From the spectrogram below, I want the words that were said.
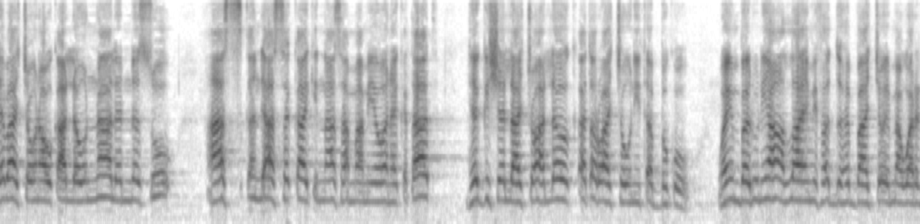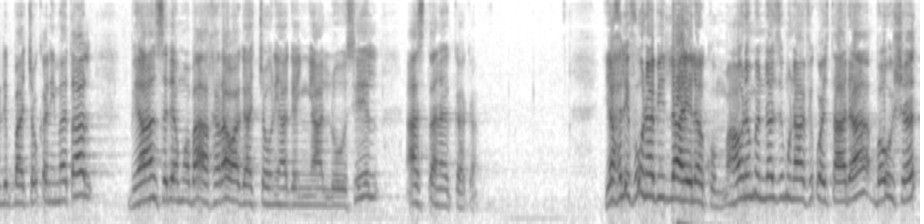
ደባቸውን አውቃለሁና ለነሱ አሰቃቂና አሳማሚ የሆነ ቅጣት ደግሸላቸዋለሁ ቀጠሯቸውን ይጠብቁ። ወይም በዱንያ አላህ የሚፈድህባቸው የሚያዋረድባቸው ቀን ይመጣል ቢያንስ ደግሞ በአኸራ ዋጋቸውን ያገኛሉ ሲል አስጠነቀቀ። የህሊፉነ ቢላህ ለኩም። አሁንም እነዚህ ሙናፊቆች ታዳ በውሸት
